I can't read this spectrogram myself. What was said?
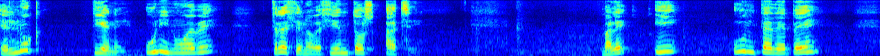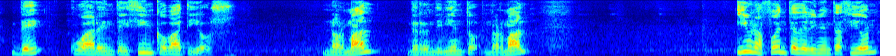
El NUC tiene un i9 13900H, ¿vale? Y un TDP de 45 vatios normal, de rendimiento normal, y una fuente de alimentación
